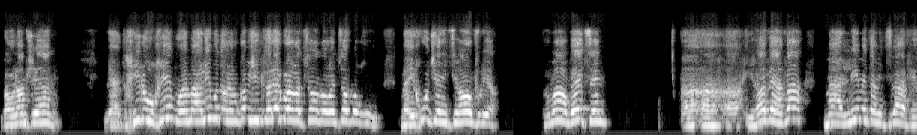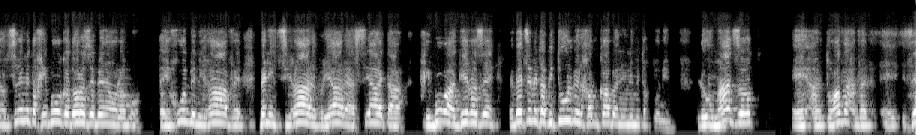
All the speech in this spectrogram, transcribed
בעולם שלנו. והתחילו ורחימו, הם מעלים אותם למקום שיתגלה בו הרצון, אור אינסוף ברוך הוא, והייחוד של יצירה ובריאה. כלומר, בעצם, היראה ואהבה מעלים את המצווה ויוצרים את החיבור הגדול הזה בין העולמות. את האיחוד בין יראה ובין יצירה לבריאה, לעשייה, את החיבור האדיר הזה, ובעצם את הביטול בין חלוקה בעניינים התחתונים. לעומת זאת, התורה, אבל אה, זה,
